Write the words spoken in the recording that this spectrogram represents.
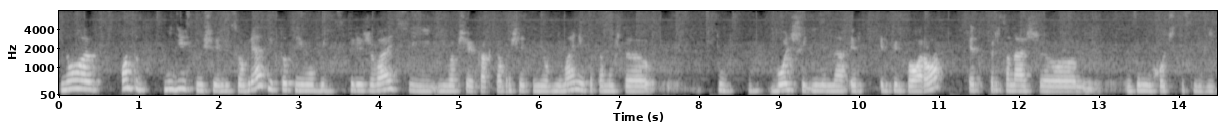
Но он тут не действующее лицо, вряд ли кто-то ему будет переживать и, и вообще как-то обращать на него внимание, потому что тут больше именно Эр, Эркюль Пуаро, этот персонаж, э, за ним хочется следить.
